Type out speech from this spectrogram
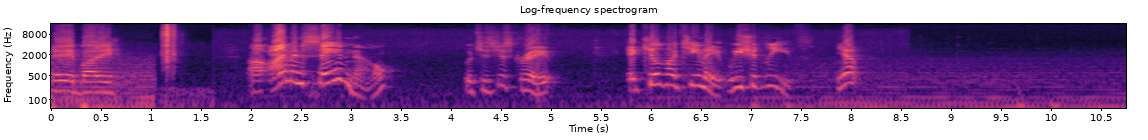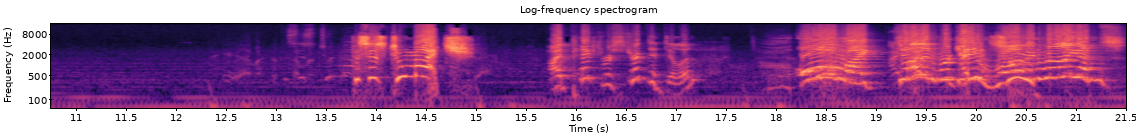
Hey, buddy. Uh, I'm insane now, which is just great. It killed my teammate. We should leave. Yep. This is too much! I picked restricted, Dylan. Oh my, Dylan, we're getting Robin. Williams.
